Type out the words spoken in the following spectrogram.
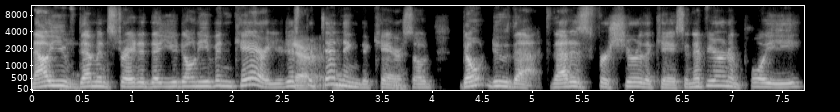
now you've demonstrated that you don't even care. You're just Yeah, yeah. pretending to care. Yeah. So don't do that. That is for sure the case. And if you're an employee,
